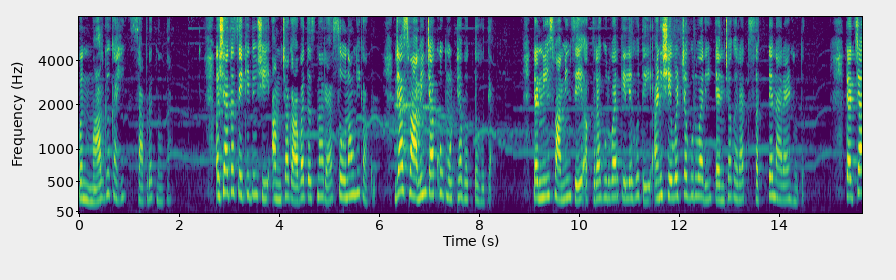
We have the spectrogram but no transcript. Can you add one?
पण मार्ग काही सापडत नव्हता. अशातच एके दिवशी आमच्या गावात असणाऱ्या सोनावणी काकू ज्या स्वामींच्या खूप मोठ्या भक्त होत्या त्यांनी स्वामींचे अकरा गुरुवार केले होते आणि शेवटच्या गुरुवारी त्यांच्या घरात सत्यनारायण होतं. त्याच्या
